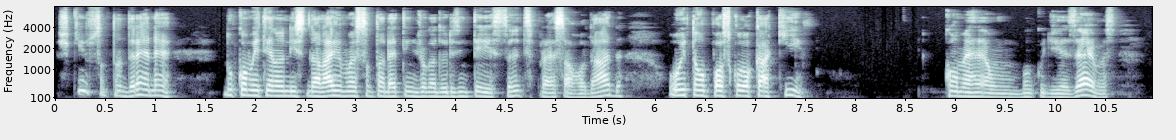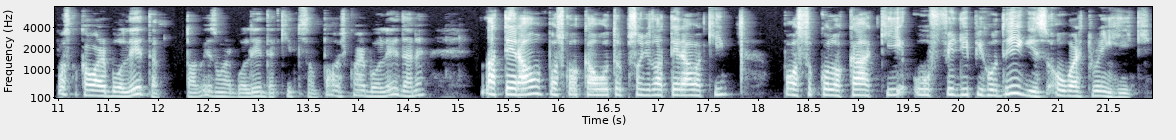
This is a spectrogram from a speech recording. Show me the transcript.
Acho que o Santo André, né? Não comentei no início da live, mas o Santo André tem jogadores interessantes para essa rodada. Ou então eu posso colocar aqui como é um banco de reservas, posso colocar o Arboleda, talvez um Arboleda aqui de São Paulo, acho que um Arboleda, né? Lateral, posso colocar outra opção de lateral aqui. Posso colocar aqui o Felipe Rodrigues ou o Arthur Henrique.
